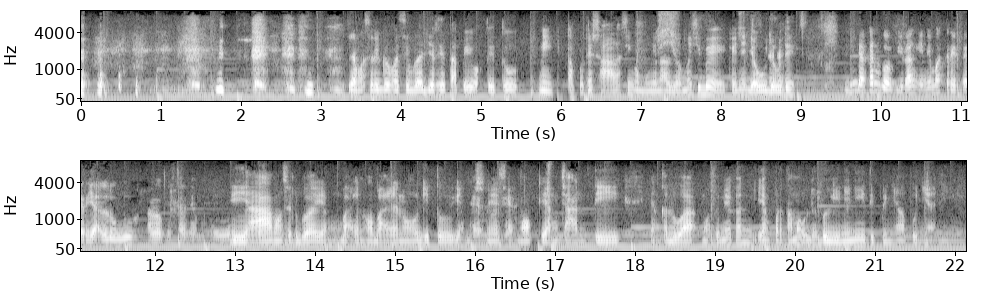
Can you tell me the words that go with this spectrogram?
ya maksudnya gue masih belajar sih tapi waktu itu nih takutnya salah sih ngomongin agama sih be. Kayaknya jauh-jauh deh. Enggak kan gue bilang ini mah kriteria lu kalau misalnya mau. iya maksud gue yang bahenol bahenol gitu. Ya maksudnya semok yang cantik yang kedua maksudnya kan yang pertama udah begini nih tipenya punya nih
